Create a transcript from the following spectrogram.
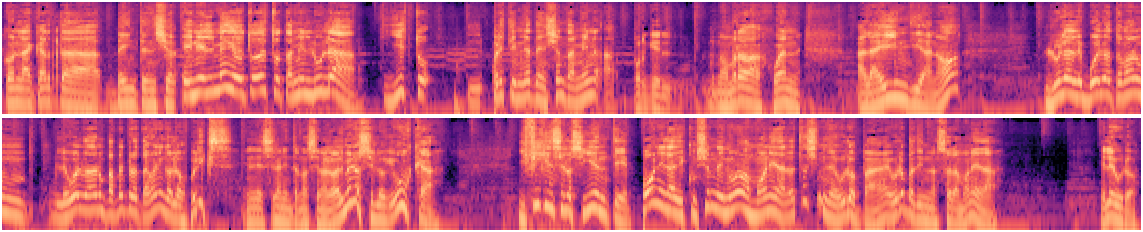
con la carta de intención. En el medio de todo esto también Lula, y esto, presten atención también, porque nombraba a Juan a la India, ¿no? Lula le vuelve a tomar un, le vuelve a dar un papel protagónico a los BRICS en el escenario internacional, o al menos es lo que busca. Y fíjense lo siguiente, pone la discusión de nuevas monedas, lo está haciendo en Europa, ¿eh? Europa tiene una sola moneda, el euro.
